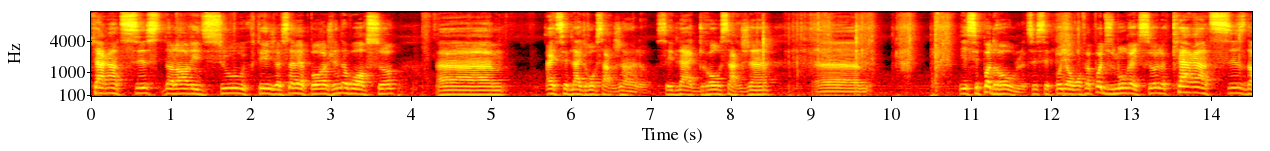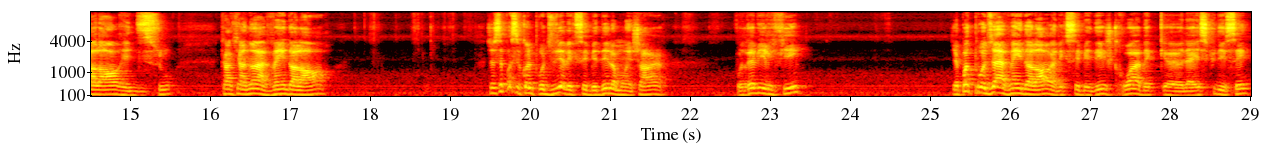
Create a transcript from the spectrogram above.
46 et 10 sous. Écoutez, je ne savais pas. Je viens de voir ça. Euh, c'est de la grosse argent, là. C'est de la grosse argent. Euh, et c'est pas drôle. tu sais, on fait pas d'humour avec ça. Là. 46 et 10 sous. Quand il y en a à 20 Je sais pas c'est quoi le produit avec CBD le moins cher. Faudrait vérifier. Il n'y a pas de produit à 20$ avec CBD, je crois, avec euh, la SQDC.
